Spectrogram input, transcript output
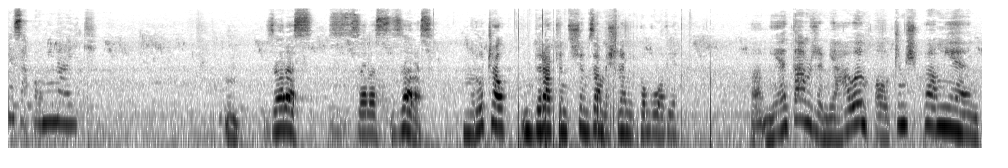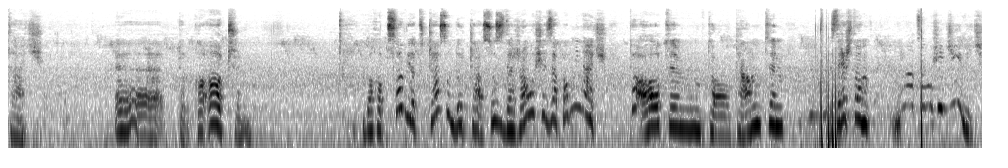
niezapominajki. Zaraz, zaraz, zaraz. Mruczał, drapiąc się w zamyśleniu po głowie. Pamiętam, że miałem o czymś pamiętać. E, tylko o czym? Bo Hobsowi od czasu do czasu zdarzało się zapominać to o tym, to o tamtym. Zresztą nie ma co mu się dziwić.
